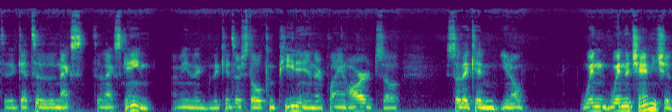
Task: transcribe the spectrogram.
to get to the next to the next game. I mean, the, the kids are still competing and they're playing hard, so so they can you know win win the championship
